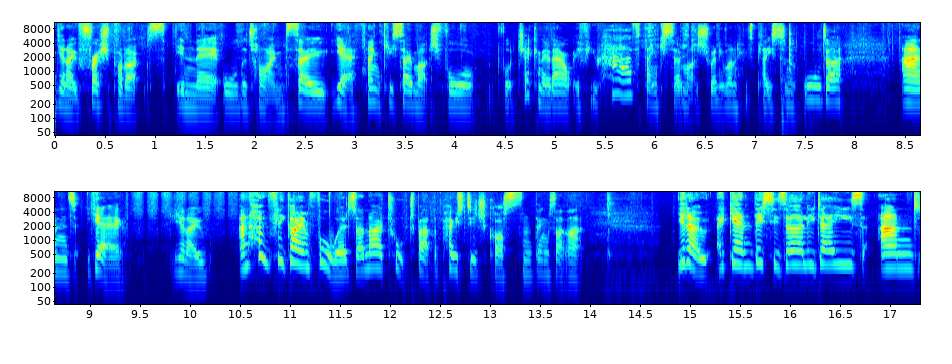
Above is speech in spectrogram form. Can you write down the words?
you know, fresh products in there all the time. So yeah, thank you so much for for checking it out. If you have, thank you so much to anyone who's placed an order. And yeah, you know, and hopefully going forward, I know I talked about the postage costs and things like that. You know, again, this is early days. And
